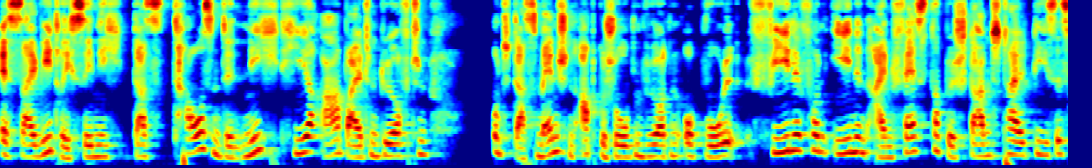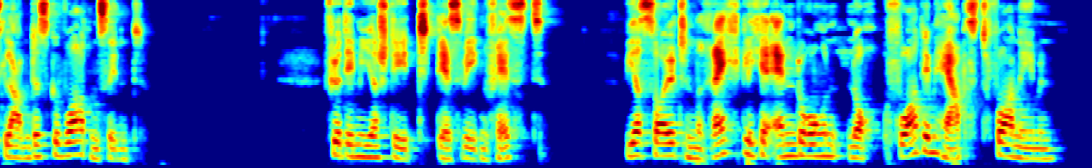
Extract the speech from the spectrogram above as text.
Es sei widrigsinnig, dass Tausende nicht hier arbeiten dürften und dass Menschen abgeschoben würden, obwohl viele von ihnen ein fester Bestandteil dieses Landes geworden sind. Für Demir steht deswegen fest, wir sollten rechtliche Änderungen noch vor dem Herbst vornehmen.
